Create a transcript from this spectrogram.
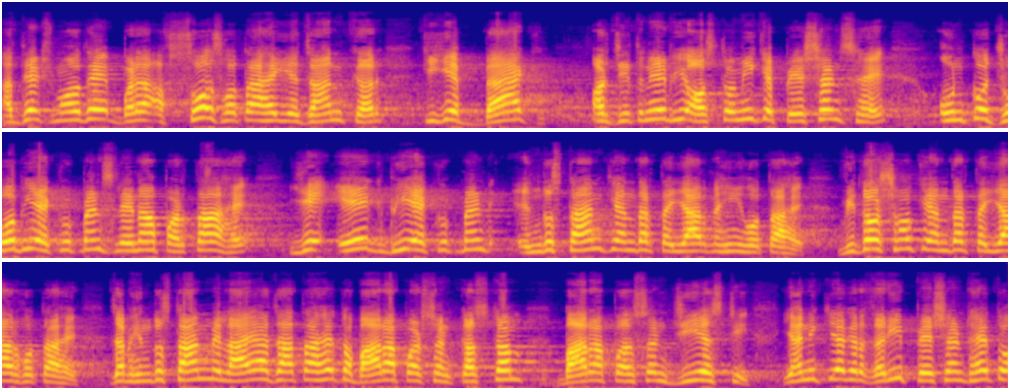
अध्यक्ष महोदय, बड़ा अफसोस होता है ये जानकर कि ये बैग और जितने भी ऑस्टोमी के पेशेंट्स हैं उनको जो भी इक्विपमेंट्स लेना पड़ता है, ये एक भी इक्विपमेंट हिंदुस्तान के अंदर तैयार नहीं होता है। विदेशों के अंदर तैयार होता है। जब हिंदुस्तान में लाया जाता है तो 12 परसेंट कस्टम 12 परसेंट जीएसटी यानी कि अगर गरीब पेशेंट है तो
